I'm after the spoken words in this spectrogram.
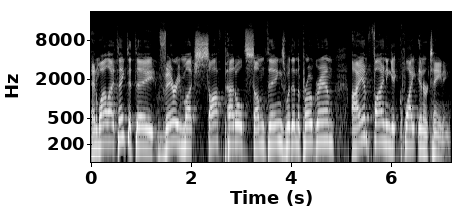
And while I think that they very much soft pedaled some things within the program, I am finding it quite entertaining.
